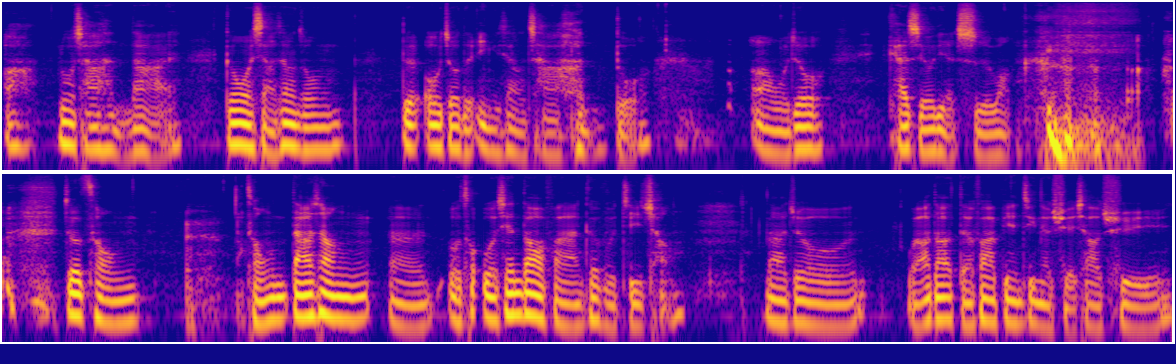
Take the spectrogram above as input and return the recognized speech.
啊，落差很大哎，跟我想象中对欧洲的印象差很多啊，我就开始有点失望。就从从搭上呃，我从我先到法兰克福机场，那就我要到德法边境的学校去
